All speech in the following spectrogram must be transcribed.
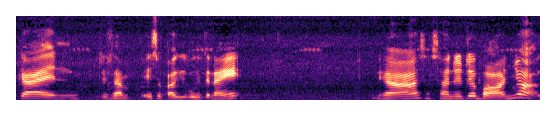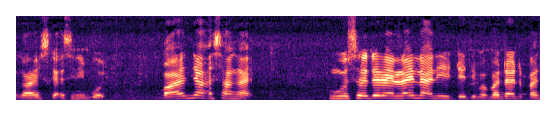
Kan, sampai esok pagi pun kita naik. Ya, sana dia banyak guys kat sini bot. Banyak sangat. Pengusaha dia lain-lain lah ni. JT Pak Badar depan,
